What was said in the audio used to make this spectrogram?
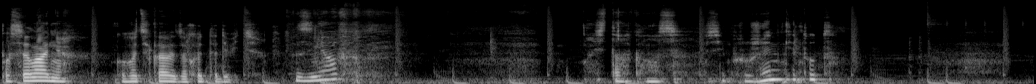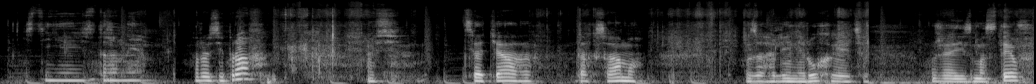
Посилання. Кого цікавить, заходьте, дивіться. Зняв. Ось так у нас всі пружинки тут з цієї сторони. Розібрав. Ось ця тяга так само взагалі не рухається. Вже її змастив,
